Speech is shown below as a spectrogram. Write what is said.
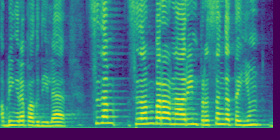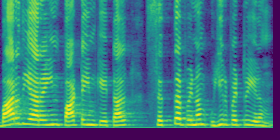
அப்படிங்கிற பகுதியில். சிதம் சிதம்பரனாரின் பிரசங்கத்தையும் பாரதியாரையின் பாட்டையும் கேட்டால் செத்த பிணம் உயிர் பெற்று இடம்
